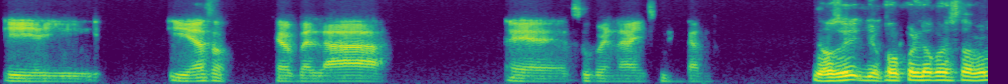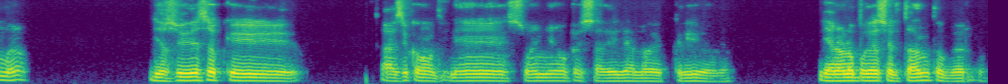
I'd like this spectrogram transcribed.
y, y eso, es verdad, eh, super nice, me encanta. No sé, yo concuerdo con eso también, bueno. Yo soy de esos que a veces cuando tiene sueño o pesadillas lo escribo. Ya no lo puedo hacer tanto, pero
